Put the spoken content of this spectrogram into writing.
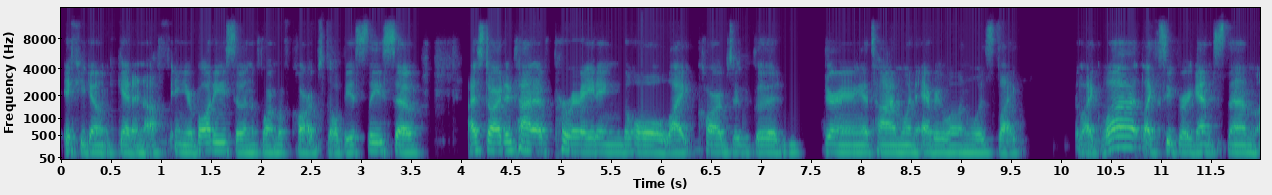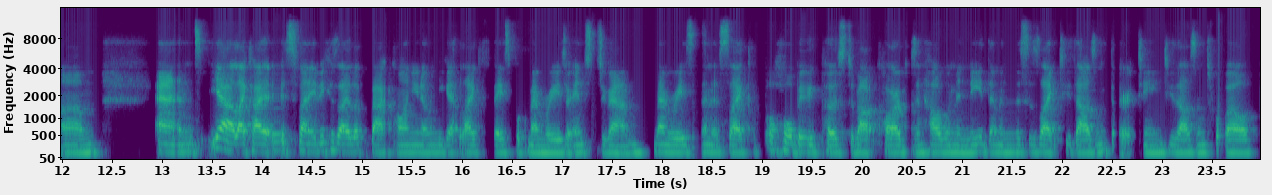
if you don't get enough in your body so in the form of carbs obviously. So i started kind of parading the whole like carbs are good during a time when everyone was like like what? Like super against them. Um and yeah like i it's funny because i look back on you know when you get like facebook memories or instagram memories and it's like a whole big post about carbs and how women need them. And this is like 2013 2012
